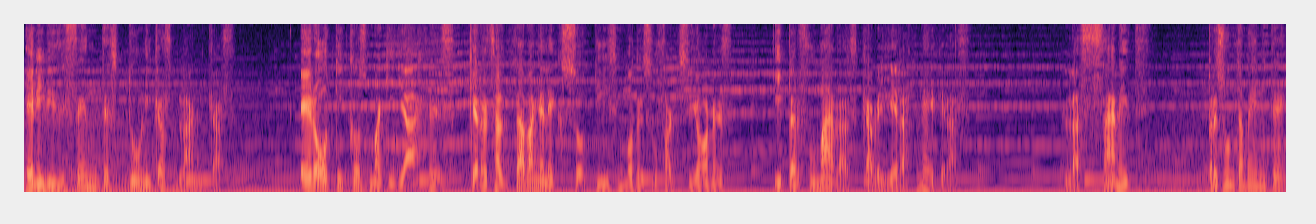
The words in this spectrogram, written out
en iridiscentes túnicas blancas, eróticos maquillajes que resaltaban el exotismo de sus facciones y perfumadas cabelleras negras. Las Sanit presuntamente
